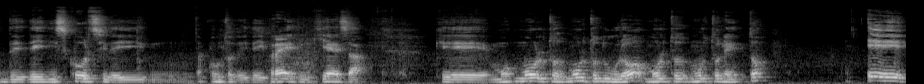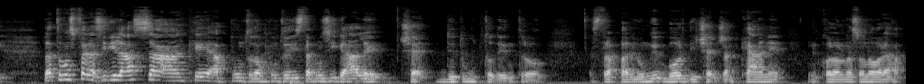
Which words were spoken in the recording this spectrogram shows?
dei, dei, discorsi dei, appunto dei, dei, preti in chiesa che mo, molto, molto duro, molto, molto netto. E L'atmosfera si rilassa anche appunto da un punto di vista musicale, c'è di tutto dentro Strappare lungo i bordi, c'è Giancane in colonna sonora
